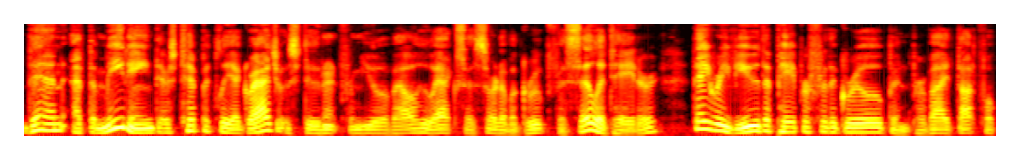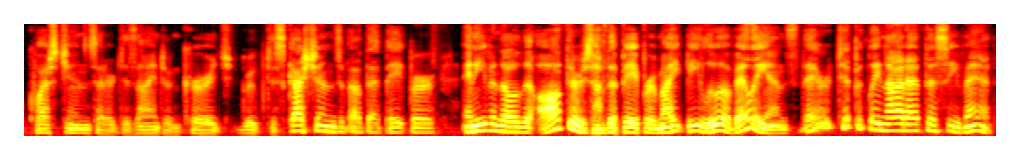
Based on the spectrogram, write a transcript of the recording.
Then at the meeting, there's typically a graduate student from U of L who acts as sort of a group facilitator. They review the paper for the group and provide thoughtful questions that are designed to encourage group discussions about that paper. And even though the authors of the paper might be Louisvillians, they're typically not at this event.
